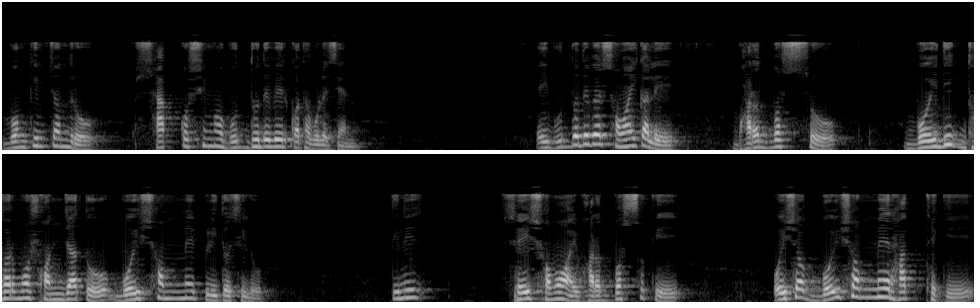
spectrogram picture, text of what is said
বঙ্কিমচন্দ্র সাক্ষ্য সিংহ বুদ্ধদেবের কথা বলেছেন। এই বুদ্ধদেবের সময়কালে ভারতবর্ষ বৈদিক ধর্ম সঞ্জাত বৈষম্যে পীড়িত ছিল। তিনি সেই সময় ভারতবর্ষকে ওইসব বৈষম্যের হাত থেকে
